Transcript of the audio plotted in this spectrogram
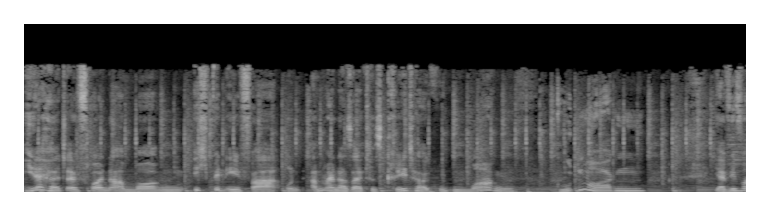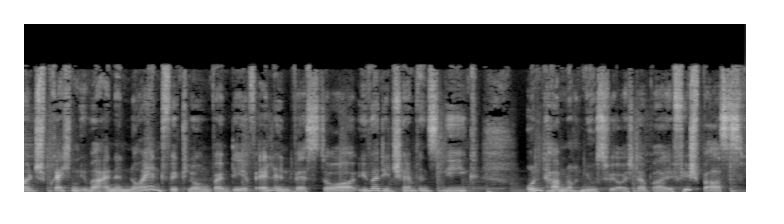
Ihr hört Elf Freunde am Morgen. Ich bin Eva und an meiner Seite ist Greta. Guten Morgen. Guten Morgen. Ja, wir wollen sprechen über eine Neuentwicklung beim DFL-Investor, über die Champions League und haben noch News für euch dabei. Viel Spaß!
